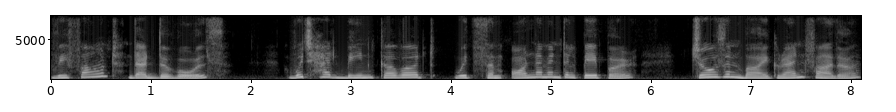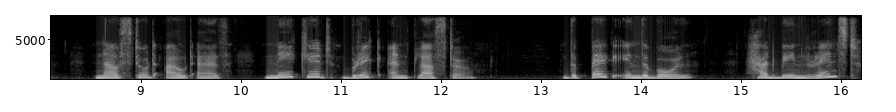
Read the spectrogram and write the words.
we found that the walls, which had been covered with some ornamental paper chosen by grandfather, now stood out as naked brick and plaster. The peg in the ball had been wrenched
